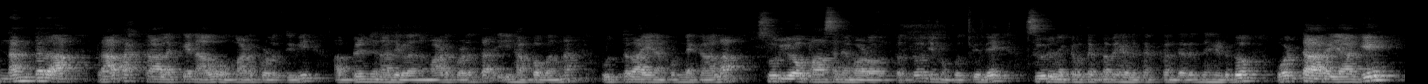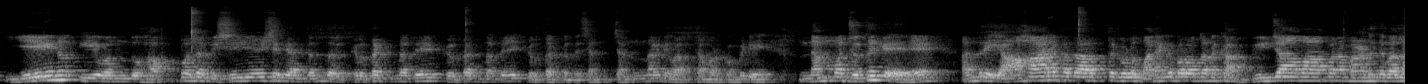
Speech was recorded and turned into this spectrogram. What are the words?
ನಂತರ ಪ್ರಾತಃ ಕಾಲಕ್ಕೆ ನಾವು ಮಾಡಿಕೊಳ್ಳುತ್ತೀವಿ ಅಭ್ಯಂಜನಾದಿಗಳನ್ನು ಮಾಡಿಕೊಳ್ಳುತ್ತಾ ಈ ಹಬ್ಬವನ್ನ ಉತ್ತರಾಯಣ ಪುಣ್ಯಕಾಲ, ಸೂರ್ಯೋಪಾಸನೆ ಮಾಡುವಂಥದ್ದು ನಿಮಗೆ ಗೊತ್ತಿದೆ. ಸೂರ್ಯನ ಕೃತಜ್ಞತೆ ಹೇಳ್ತಕ್ಕಂಥದ್ರಿಂದ ಹಿಡಿದು ಒಟ್ಟಾರೆಯಾಗಿ ಏನು ಈ ಒಂದು ಹಬ್ಬದ ವಿಶೇಷತೆ ಅಂತಂದ್ರೆ ಕೃತಜ್ಞತೆ ಕೃತಜ್ಞತೆ ಕೃತಜ್ಞತೆ. ಚೆನ್ನ- ಚೆನ್ನಾಗಿ ನೀವು ಅರ್ಥ ಮಾಡ್ಕೊಂಡ್ಬಿಡಿ ನಮ್ಮ ಜೊತೆಗೆ ಅಂದ್ರೆ ಈ ಆಹಾರ ಪದಾರ್ಥಗಳು ಮನೆಗೆ ಬರೋ ತನಕ ಬೀಜಾವಾಪನ ಮಾಡಿದವಲ್ಲ,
